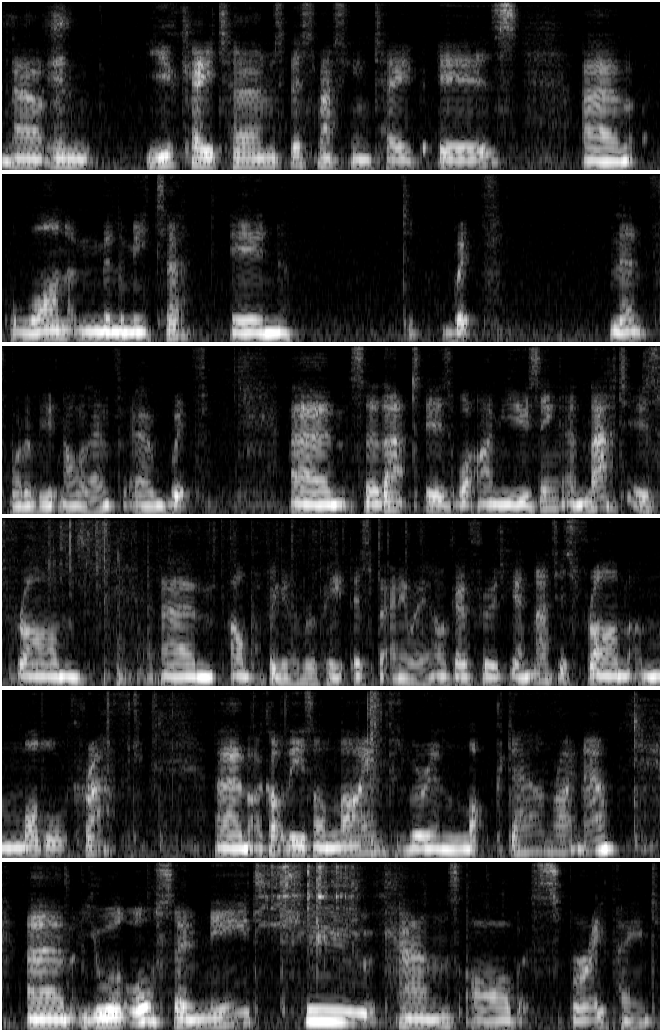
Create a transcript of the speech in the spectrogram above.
Now in UK terms, this masking tape is um, one millimeter in width, length, whatever you, not length, uh, width. Um, so that is what I'm using, and that is from, um, I'm probably going to repeat this, but anyway, I'll go through it again. That is from Modelcraft. Um, I got these online because we're in lockdown right now. Um, you will also need two cans of spray paint.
